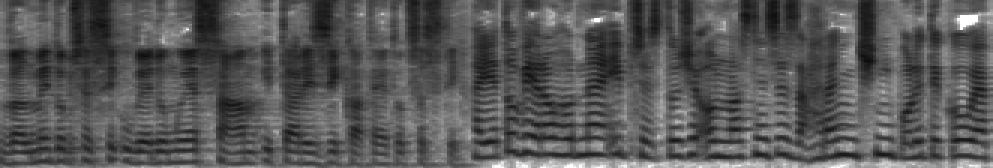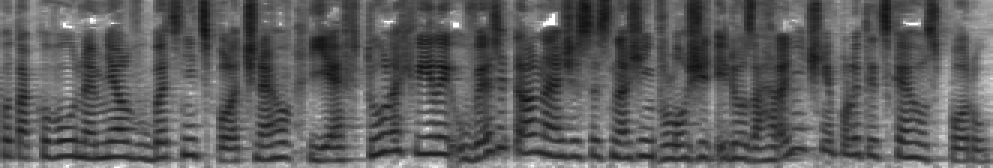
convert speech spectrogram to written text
velmi dobře si uvědomuje sám i ta rizika této cesty. A je to věrohodné i přesto, že on vlastně se zahraniční politikou jako takovou neměl vůbec nic společného. Je v tuhle chvíli uvěřitelné, že se snaží vložit i do zahraničně politického sporu?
